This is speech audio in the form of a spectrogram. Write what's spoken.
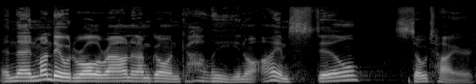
And then Monday would roll around, and I'm going, golly, you know, I am still so tired.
